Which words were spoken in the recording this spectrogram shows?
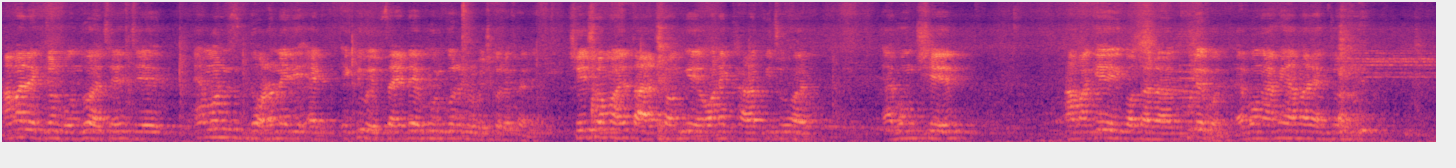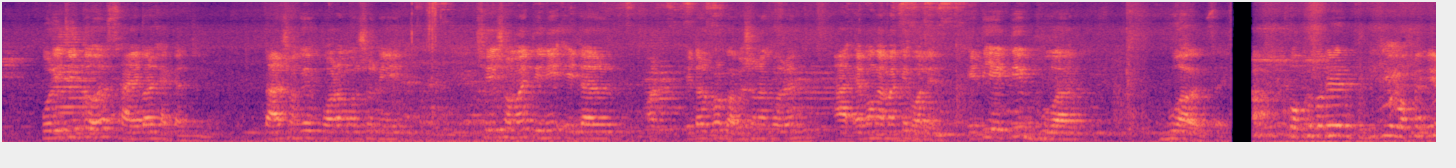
আমার একজন বন্ধু আছে যে এমন ধরনের এক- একটি ওয়েবসাইটে ভুল করে প্রবেশ করে ফেলে। সেই সময় তার সঙ্গে অনেক খারাপ কিছু হয় এবং সে আমাকে এই কথাটা খুলে বলে এবং আমি আমার একজন পরিচিত সাইবার হ্যাকার যিনি তার সঙ্গে পরামর্শ নিয়ে সেই সময় তিনি এটার এটার উপর গবেষণা করেন এবং আমাকে বলেন, এটি একটি ভুয়া ভুয়া ওয়েবসাইট পক্ষ দলের দ্বিতীয় বক্তাকে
